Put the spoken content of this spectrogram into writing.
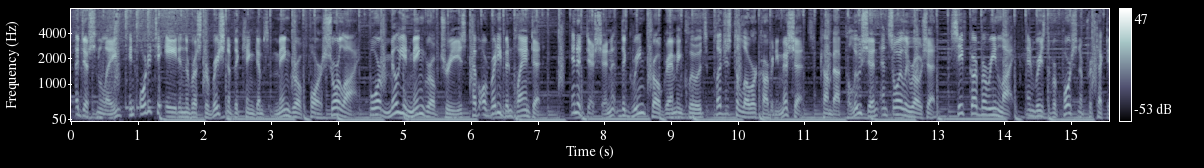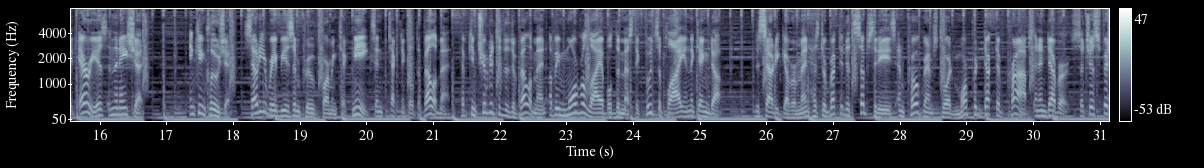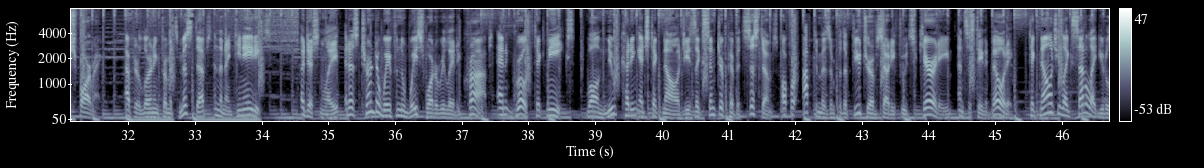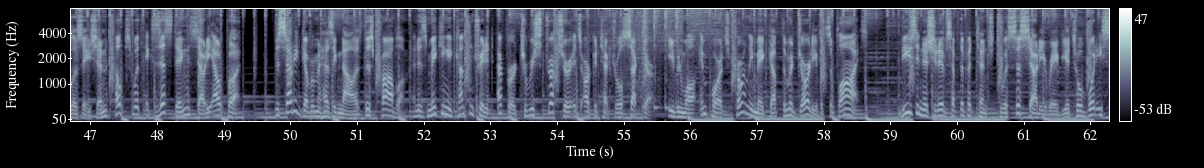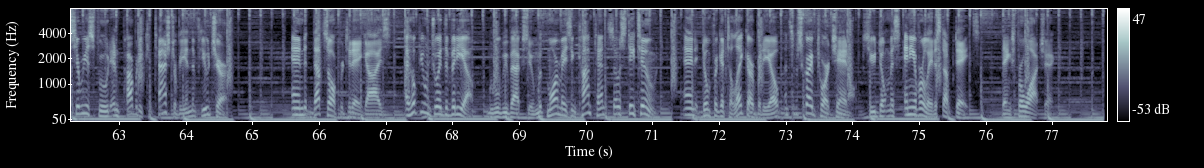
Additionally, in order to aid in the restoration of the kingdom's mangrove forest shoreline, 4 million mangrove trees have already been planted. In addition, the Green Program includes pledges to lower carbon emissions, combat pollution and soil erosion, safeguard marine life, and raise the proportion of protected areas in the nation. In conclusion, Saudi Arabia's improved farming techniques and technical development have contributed to the development of a more reliable domestic food supply in the kingdom. The Saudi government has directed its subsidies and programs toward more productive crops and endeavors, such as fish farming, after learning from its missteps in the 1980s. Additionally, it has turned away from the wastewater related crops and growth techniques, while new cutting edge technologies like center pivot systems offer optimism for the future of Saudi food security and sustainability. Technology like satellite utilization helps with existing Saudi output. The Saudi government has acknowledged this problem and is making a concentrated effort to restructure its architectural sector, even while imports currently make up the majority of its supplies. These initiatives have the potential to assist Saudi Arabia to avoid a serious food and poverty catastrophe in the future. And that's all for today, guys. I hope you enjoyed the video. We will be back soon with more amazing content, so stay tuned. And don't forget to like our video and subscribe to our channel so you don't miss any of our latest updates. Thanks for watching.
